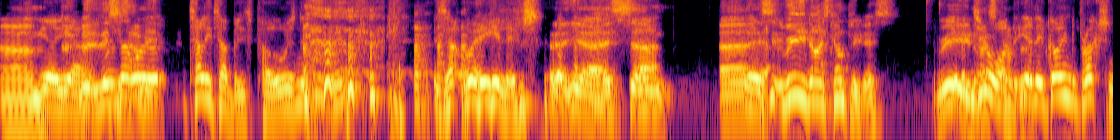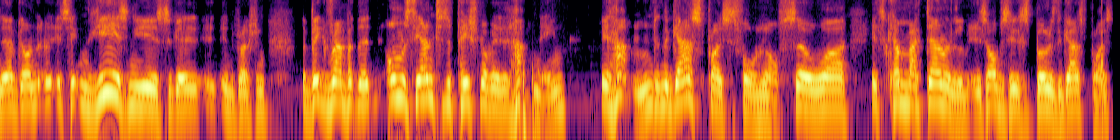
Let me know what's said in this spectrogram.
Um, Yeah, yeah. But, this Well, is, that I mean, Teletubbies Po, isn't it? is that where he lives? uh, yeah, it's um, uh, it's a really nice company. This really Yeah, nice you know company. Yeah, they've gone into production. They've gone. It's taken years and years to go into production. The big ramp up, the almost the anticipation of it happening. It happened, and the gas price has fallen off. So uh, it's come back down a little bit. It's obviously exposed the gas price,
